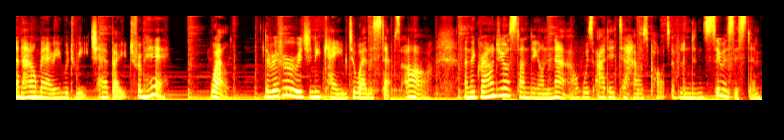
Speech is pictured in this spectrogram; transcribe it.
and how Mary would reach her boat from here. Well, the river originally came to where the steps are, and the ground you're standing on now was added to house part of London's sewer system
